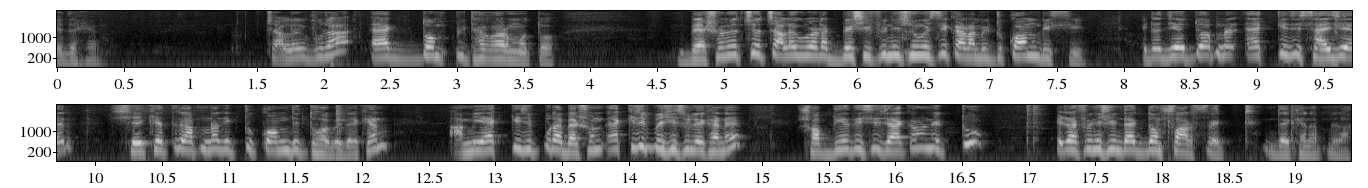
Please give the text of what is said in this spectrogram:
এই দেখেন, চালের গুঁড়া একদম পিঠা করার মতো। বেসনের চেয়ে চালের গুঁড়াটা বেশি ফিনিশিং হয়েছে, কারণ আমি একটু কম দিচ্ছি এটা যেহেতু আপনার এক কেজি সাইজের, সেক্ষেত্রে আপনার একটু কম দিতে হবে। দেখেন, আমি এক কেজি পুরো বেসন, এক কেজির বেশি ছিল এখানে। সব দিয়ে দিছি, যার কারণে একটু এটা ফিনিশিংটা একদম পারফেক্ট দেখেন আপনারা।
